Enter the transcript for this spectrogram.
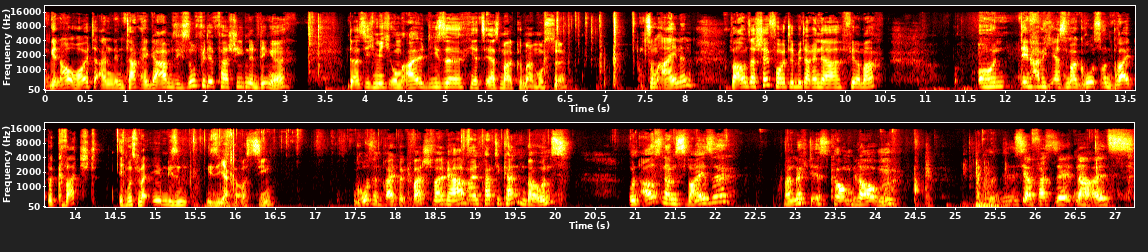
genau heute an dem Tag ergaben sich so viele verschiedene Dinge, dass ich mich um all diese jetzt erstmal kümmern musste. Zum einen war unser Chef heute Mittag in der Firma und den habe ich erstmal groß und breit bequatscht. Ich muss mal eben diesen, diese Jacke ausziehen. Groß und breit bequatscht, weil wir haben einen Praktikanten bei uns und ausnahmsweise man möchte es kaum glauben. Das ist ja fast seltener als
